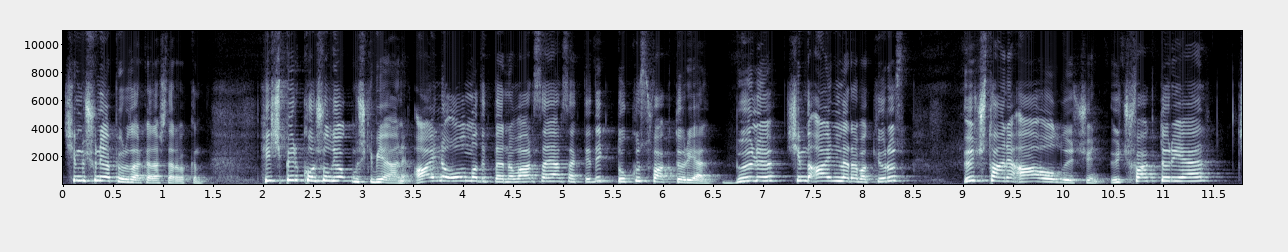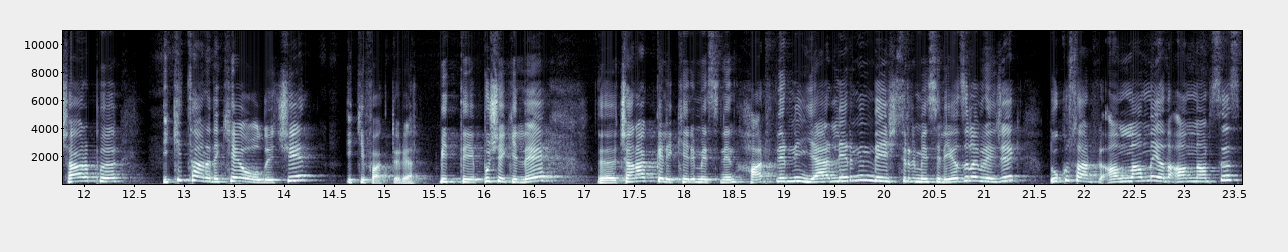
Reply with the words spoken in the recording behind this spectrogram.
Şimdi şunu yapıyoruz arkadaşlar bakın. Hiçbir koşul yokmuş gibi yani. Aynı olmadıklarını varsayarsak dedik 9 faktöriyel bölü. Şimdi aynılara bakıyoruz. 3 tane A olduğu için 3 faktöriyel çarpı 2 tane de K olduğu için 2 faktöriyel. Bitti. Bu şekilde e, Çanakkale kelimesinin harflerinin yerlerinin değiştirilmesiyle yazılabilecek 9 harfli anlamlı ya da anlamsız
